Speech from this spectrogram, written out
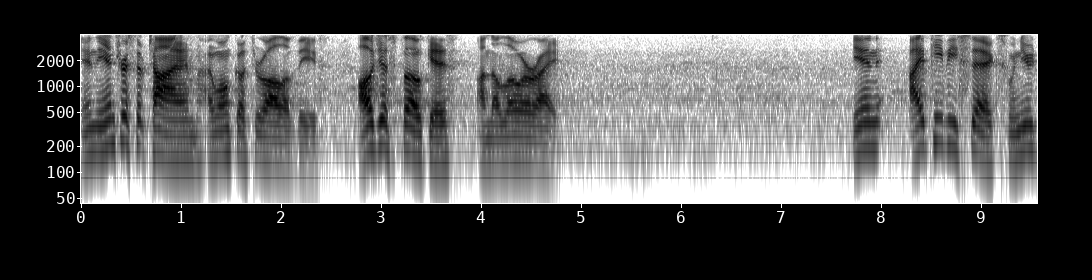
In the interest of time, I won't go through all of these. I'll just focus on the lower right. In IPv6, when you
